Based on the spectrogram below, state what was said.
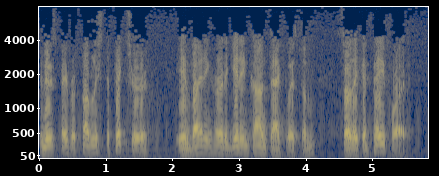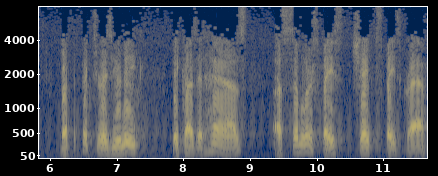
The newspaper published the picture, inviting her to get in contact with them so they could pay for it. But the picture is unique because it has a similar space-shaped spacecraft.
